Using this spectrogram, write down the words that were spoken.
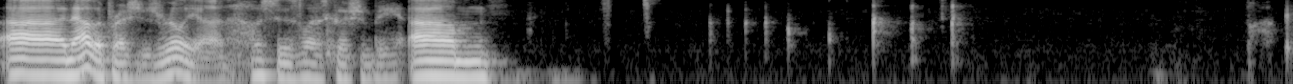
Uh now the pressure's really on. What should this last question be? Um fuck.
